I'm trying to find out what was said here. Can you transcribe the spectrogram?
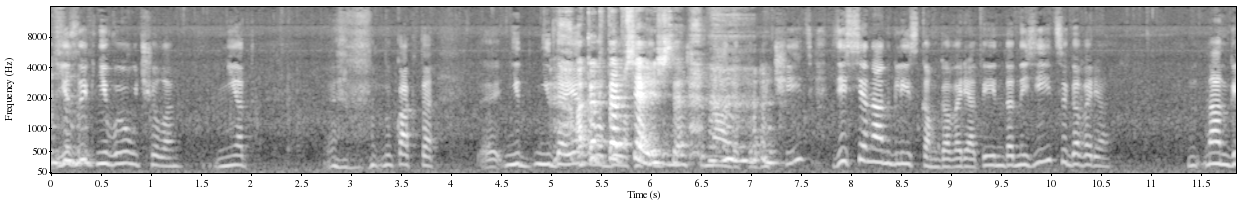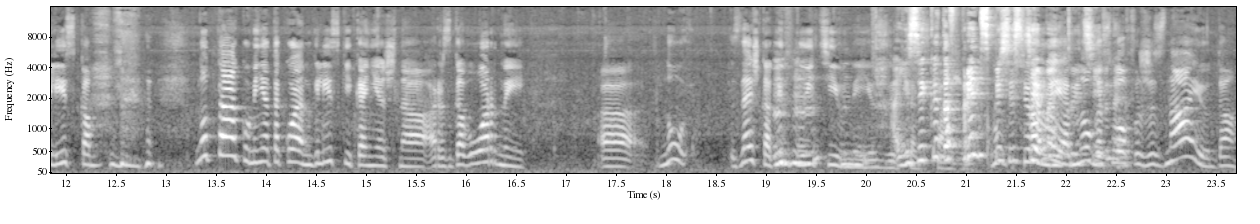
Язык не выучила. Нет. Ну как-то э, не, не до этого. А как ты было, общаешься? думаю, что надо подучить. Здесь все на английском говорят, и индонезийцы говорят на английском. Ну так, у меня такой английский, конечно, разговорный. Э, Ну, знаешь, как интуитивный язык. А язык это, в принципе, Ну, система я много слов уже знаю, да.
